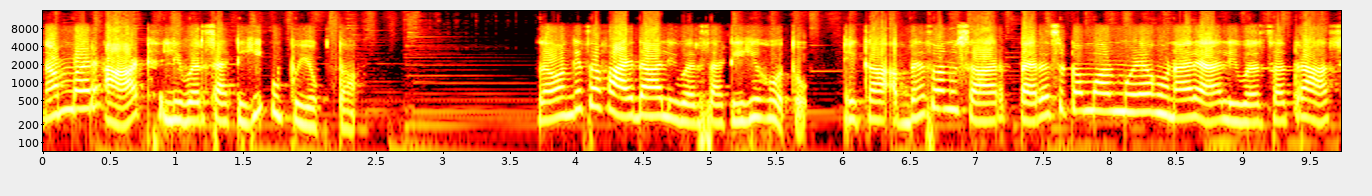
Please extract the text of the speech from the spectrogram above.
नंबर आठ लिव्हरसाठीही उपयुक्त. लवंगेचा फायदा लिव्हरसाठीही होतो. एका अभ्यासानुसार पॅरासिटामॉलमुळे होणाऱ्या लिव्हरचा त्रास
